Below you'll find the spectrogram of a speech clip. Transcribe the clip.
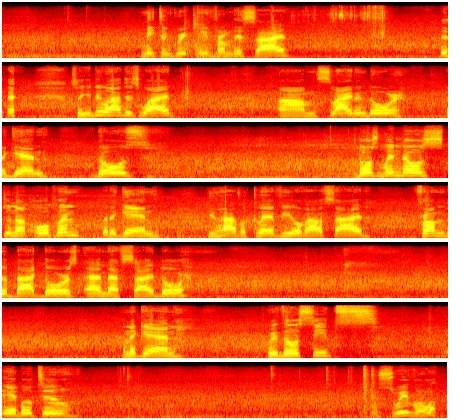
meet and greet me from this side. so you do have this wide um, sliding door. Again, those those windows do not open, but again, you have a clear view of outside from the back doors and that side door. And again, with those seats able to swivel.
